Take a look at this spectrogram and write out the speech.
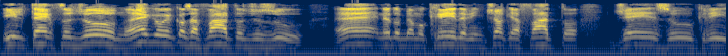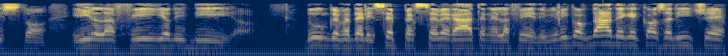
il terzo giorno. Ecco che cosa ha fatto Gesù. eh? noi dobbiamo credere in ciò che ha fatto Gesù Cristo, il Figlio di Dio. Dunque, fratelli, se perseverate nella fede, vi ricordate che cosa dice,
